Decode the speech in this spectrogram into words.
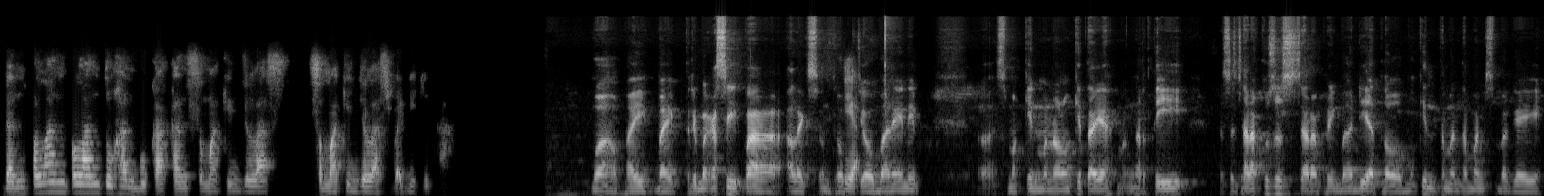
dan pelan-pelan Tuhan bukakan semakin jelas, semakin jelas bagi kita. Wah, wow, baik baik. Terima kasih Pak Alex untuk ya. jawabannya ini uh, semakin menolong kita ya mengerti secara khusus secara pribadi atau mungkin teman-teman sebagai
